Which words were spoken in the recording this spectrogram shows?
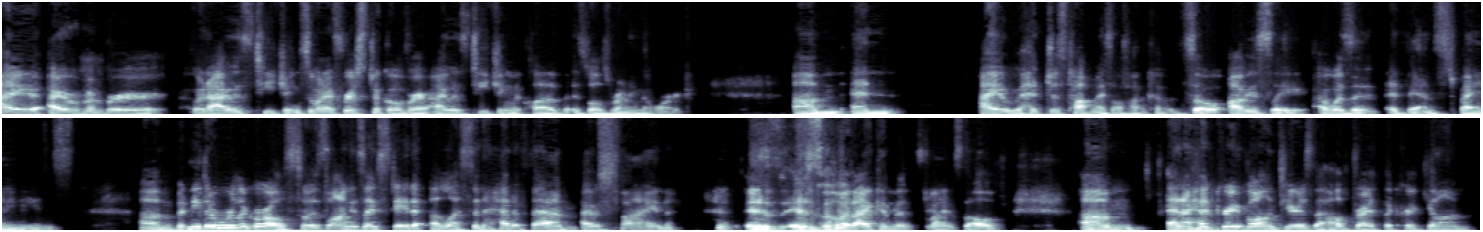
i i remember when I was teaching. So when I first took over, I was teaching the club as well as running the org. Um, and I had just taught myself how to code. So obviously I wasn't advanced by any means. Um, but neither were the girls. So as long as I stayed a lesson ahead of them, I was fine, is, is what I convinced myself. Um, and I had great volunteers that helped write the curriculum.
